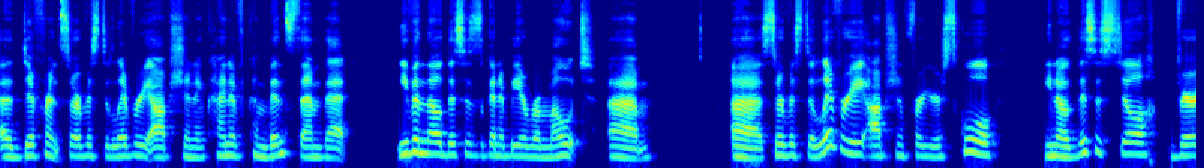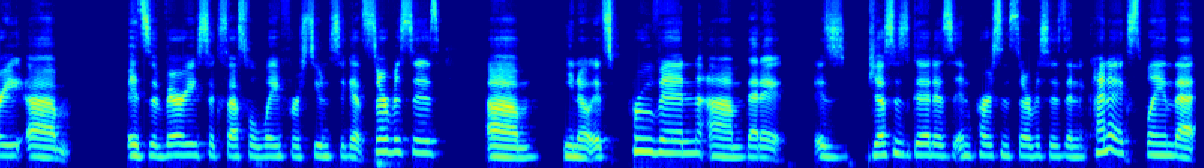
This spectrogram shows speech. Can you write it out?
a different service delivery option and kind of convince them that even though this is going to be a remote um, uh, service delivery option for your school, you know, this is still very, um, it's a very successful way for students to get services. Um, you know, it's proven um, that it is just as good as in person services and kind of explain that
